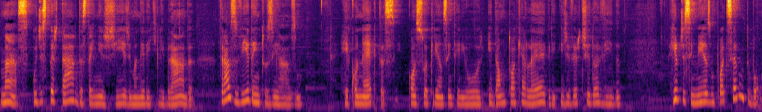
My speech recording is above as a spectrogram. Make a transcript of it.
Mas o despertar desta energia de maneira equilibrada traz vida e entusiasmo. Reconecta-se com a sua criança interior e dá um toque alegre e divertido à vida Rir de si mesmo pode ser muito bom,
